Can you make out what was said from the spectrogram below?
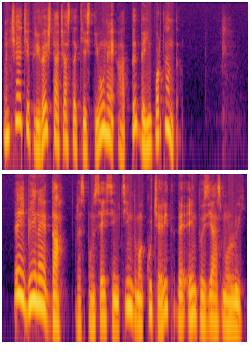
în ceea ce privește această chestiune atât de importantă. Ei bine, da, răspunsei simțindu-mă cucerit de entuziasmul lui.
